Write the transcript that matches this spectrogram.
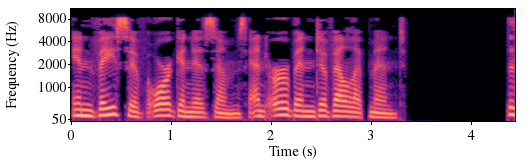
invasive organisms and urban development. The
